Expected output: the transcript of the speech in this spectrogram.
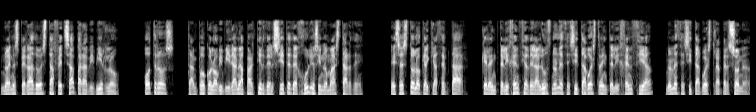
no han esperado esta fecha para vivirlo, otros, tampoco lo vivirán a partir del 7 de julio sino más tarde. Es esto lo que hay que aceptar, que la inteligencia de la luz no necesita vuestra inteligencia, no necesita vuestra persona,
